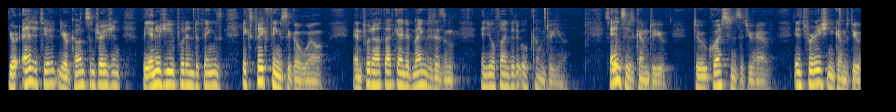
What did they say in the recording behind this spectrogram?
Your attitude, your concentration, the energy you put into things, expect things to go well, and put out that kind of magnetism, and you'll find that it will come to you. So Answers come to you to questions that you have. Inspiration comes to you.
